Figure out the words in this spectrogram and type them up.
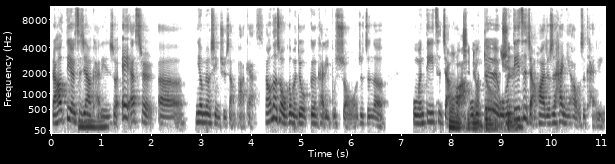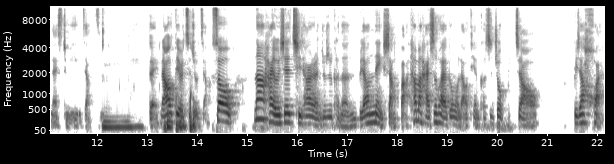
然后第二次见到凯莉是说：“哎、e e r 呃，你有没有兴趣上 podcast？” 然后那时候我根本就跟凯莉不熟哦，就真的我们第一次讲话我们对对，我们第一次讲话就是：“嗨，你好，我是凯莉，nice to meet you。”这样子。嗯对，然后第二次就这样。So，那还有一些其他人，就是可能比较内向吧，他们还是会来跟我聊天，可是就比较比较缓，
